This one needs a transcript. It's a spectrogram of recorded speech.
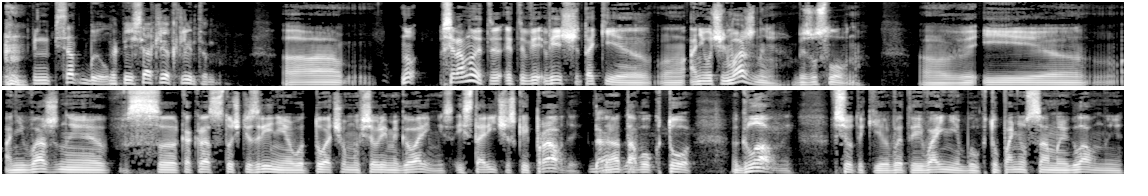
На 50 был. На 50 лет Клинтон был. А, все равно это, это вещи такие, э, они очень важные, безусловно. Э, и э, они важны с, как раз с точки зрения вот то, о чем мы все время говорим, исторической правды, да, да, да. того, кто главный все-таки в этой войне был, кто понес самые главные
